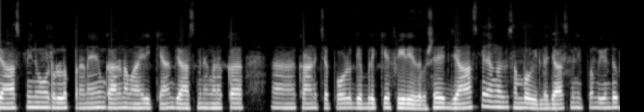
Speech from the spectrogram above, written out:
ജാസ്മിനോടുള്ള പ്രണയം കാരണമായിരിക്കാം ജാസ്മിൻ അങ്ങനെയൊക്കെ കാണിച്ചപ്പോൾ ഗബ്രിക്ക് ഫീൽ ചെയ്തത്. പക്ഷേ ജാസ്മിൻ അങ്ങനെ ഒരു സംഭവമില്ല ജാസ്മിൻ ഇപ്പം വീണ്ടും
